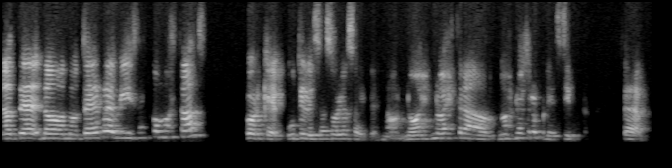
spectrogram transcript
no, te, no, no te revises cómo estás, porque utilizas solo aceites. No, no es, nuestra, no es nuestro principio. O sea,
